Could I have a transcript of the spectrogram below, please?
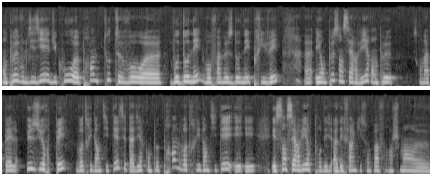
On peut, vous le disiez, du coup, euh, prendre toutes vos, vos données, vos fameuses données privées, et on peut s'en servir. On peut ce qu'on appelle usurper votre identité, c'est-à-dire qu'on peut prendre votre identité et, et- s'en servir pour à des fins qui sont pas franchement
